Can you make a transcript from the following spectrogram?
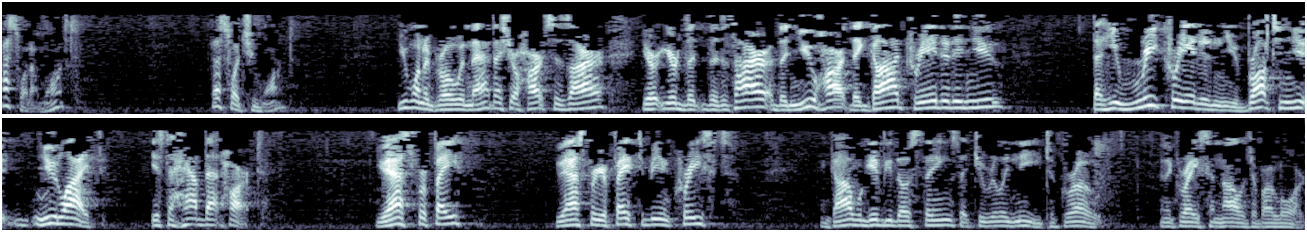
That's what I want. That's what you want. You want to grow in that. That's your heart's desire. Your, your, the, the desire of the new heart that God created in you, that He recreated in you, brought to new, new life, is to have that heart. You ask for faith. You ask for your faith to be increased. And God will give you those things that you really need to grow in the grace and knowledge of our Lord.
